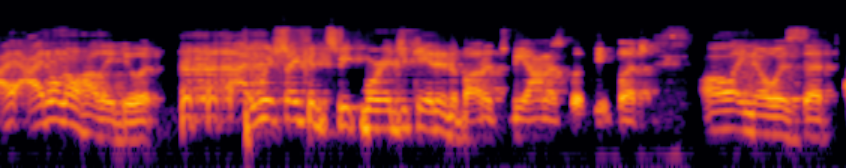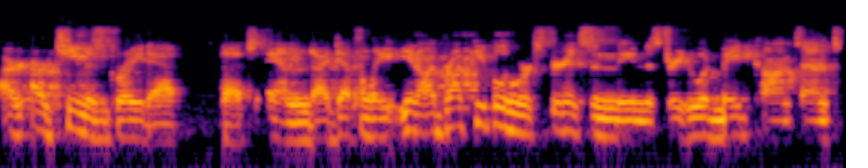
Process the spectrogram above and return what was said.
i, I don't know how they do it i wish i could speak more educated about it to be honest with you but all i know is that our, our team is great at that. And I definitely, you know, I brought people who were experienced in the industry who had made content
